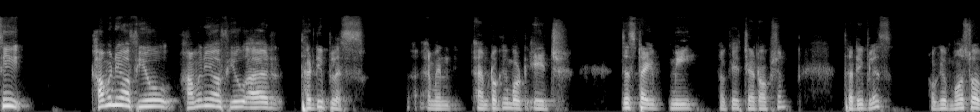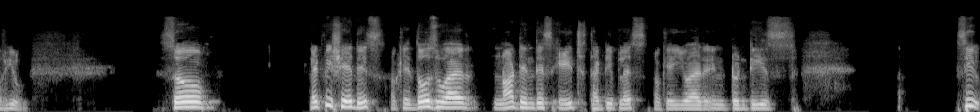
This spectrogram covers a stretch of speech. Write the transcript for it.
see how many of you how many of you are 30 plus? I mean i'm talking about age. Just type me okay chat option 30 plus okay most of you. So let me share this okay those who are not in this age 30 plus okay you are in 20s see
